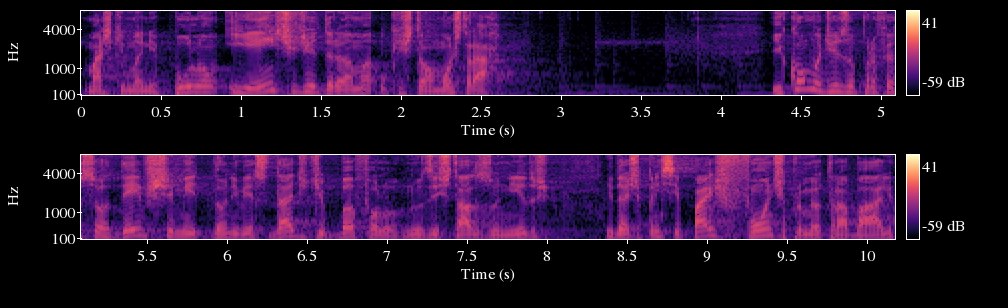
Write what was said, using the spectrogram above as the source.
mas que manipulam e enchem de drama o que estão a mostrar. E como diz o professor Dave Schmidt, da Universidade de Buffalo, nos Estados Unidos, e das principais fontes para o meu trabalho,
